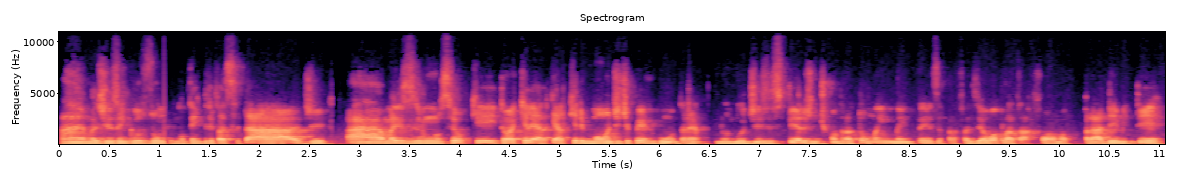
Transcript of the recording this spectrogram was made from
Ah, mas dizem que o Zoom não tem privacidade. Ah, mas não sei o quê. Então aquele, aquele monte de pergunta, né? No, no desespero, a gente contratou uma, uma empresa para fazer uma plataforma para DMT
